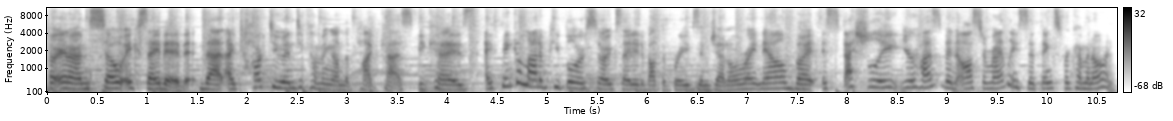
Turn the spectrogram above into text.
And I'm so excited that I talked you into coming on the podcast because I think a lot of people are so excited about the Braves in general right now, but especially your husband, Austin Riley. So thanks for coming on.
